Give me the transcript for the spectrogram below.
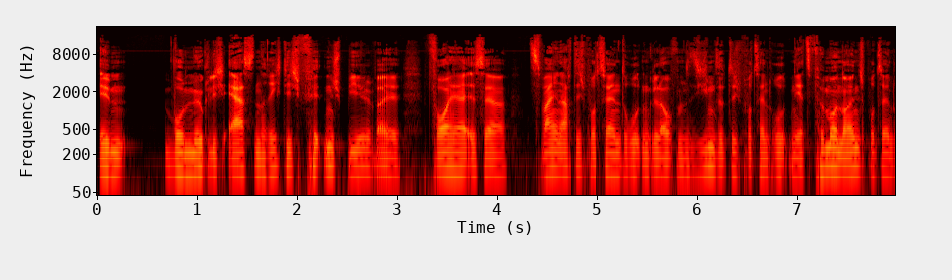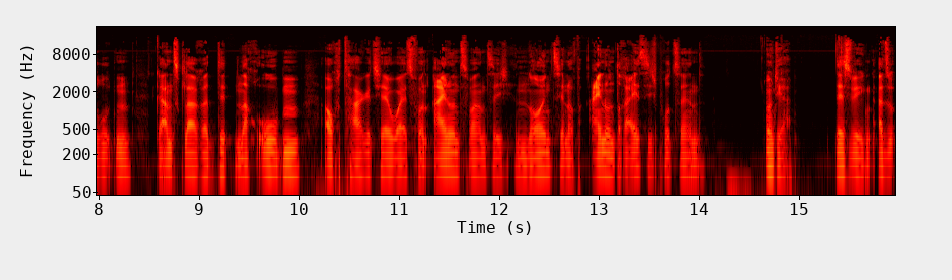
im womöglich ersten richtig fitten Spiel, weil vorher ist er 82% Routen gelaufen, 77% Routen, jetzt 95% Routen, ganz klarer Dip nach oben, auch Target Share Wise von 21, 19 auf 31%. Und ja, deswegen, also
